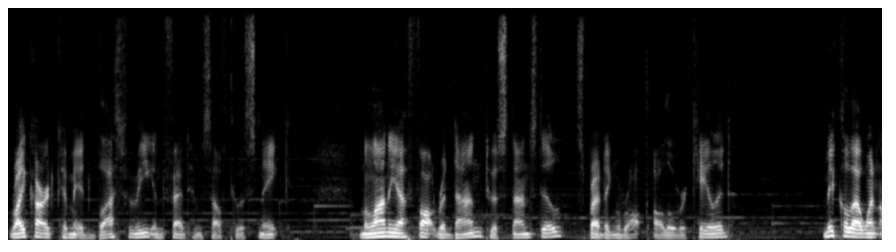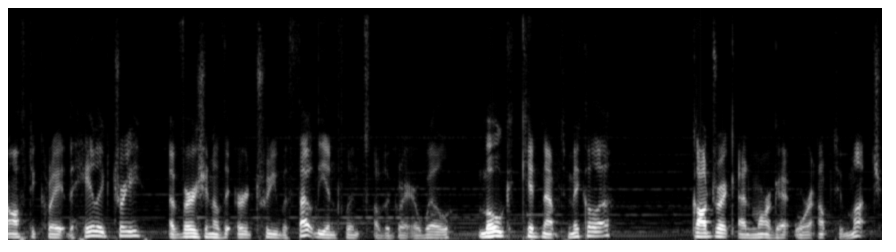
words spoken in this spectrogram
Rykard committed blasphemy and fed himself to a snake. Malenia fought Radahn to a standstill, spreading rot all over Caelid. Miquella went off to create the Haligtree, a version of the Erd Tree without the influence of the Greater Will. Mohg kidnapped Miquella. Godrick and Morgott weren't up to much,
